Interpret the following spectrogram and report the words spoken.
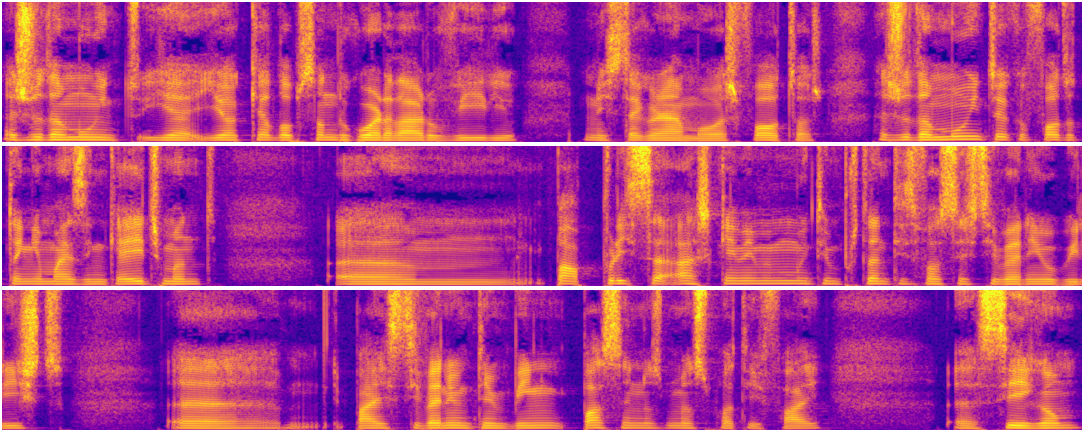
ajuda muito e, a, e aquela opção de guardar o vídeo no Instagram ou as fotos ajuda muito a que a foto tenha mais engagement. Um, pá, por isso acho que é mesmo muito importante e se vocês estiverem a ouvir isto, uh, pá, se tiverem um tempinho, passem no meu Spotify, uh, sigam-me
